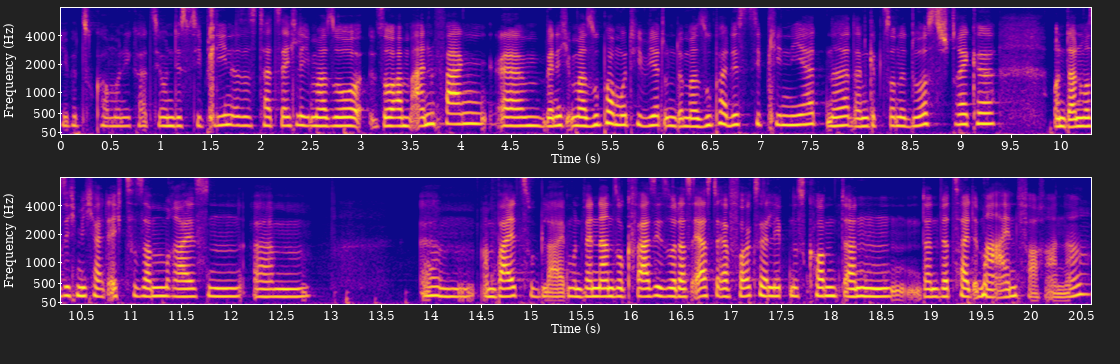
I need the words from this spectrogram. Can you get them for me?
Liebe zur Kommunikation, Disziplin ist es tatsächlich immer so, so am Anfang ähm, bin ich immer super motiviert und immer super diszipliniert. Ne? Dann gibt es so eine Durststrecke und dann muss ich mich halt echt zusammenreißen, ähm, ähm, am Ball zu bleiben. Und wenn dann so quasi so das erste Erfolgserlebnis kommt, dann, dann wird es halt immer einfacher. Ne?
